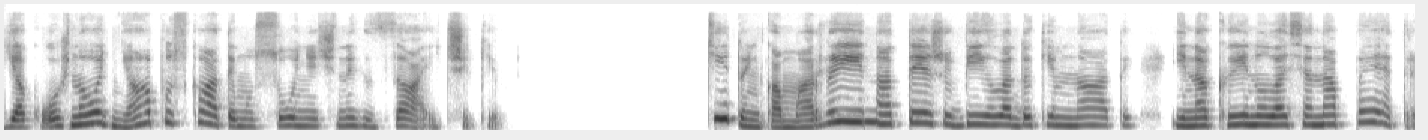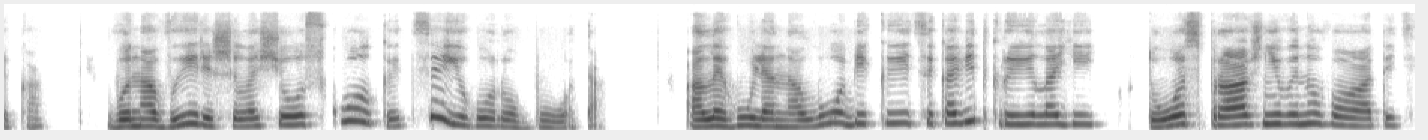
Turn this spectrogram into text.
Я кожного дня пускатиму сонячних зайчиків. Тітонька Марина теж бігла до кімнати і накинулася на Петрика. Вона вирішила, що осколки це його робота. Але гуля на лобі кицика відкрила їй, хто справжній винуватець.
